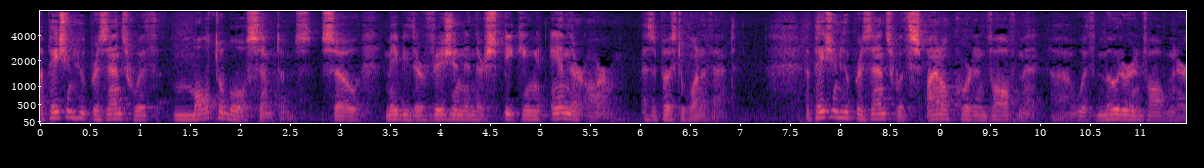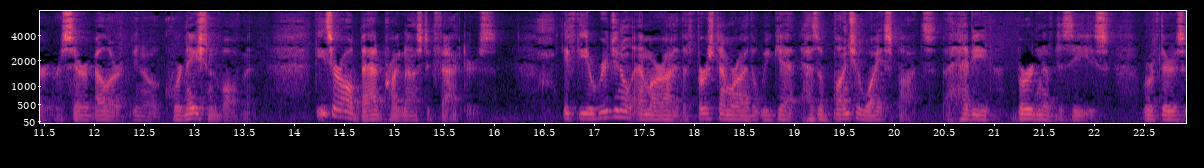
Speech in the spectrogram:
A patient who presents with multiple symptoms, so maybe their vision and their speaking and their arm, as opposed to one event. A patient who presents with spinal cord involvement, uh, with motor involvement or, or cerebellar, you know, coordination involvement. These are all bad prognostic factors. If the original MRI, the first MRI that we get, has a bunch of white spots, a heavy burden of disease, or if there's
